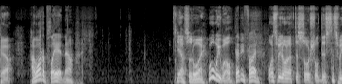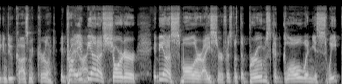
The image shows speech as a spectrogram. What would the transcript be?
Yeah. I want to play it now. Yeah, so do I. Well, we will. That'd be fun. Once we don't have to social distance, we can do cosmic curling. It'd probably Right it'd be on a shorter, it'd be on a smaller ice surface, but the brooms could glow when you sweep,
